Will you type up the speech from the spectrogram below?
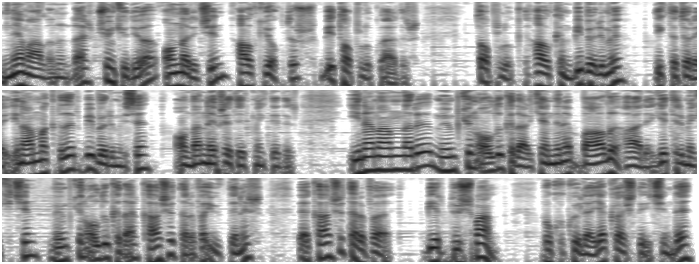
ne mağlanırlar? Çünkü diyor onlar için halk yoktur, bir topluluk vardır. Topluluk, halkın bir bölümü diktatöre inanmaktadır, bir bölümü ise ondan nefret etmektedir. İnananları mümkün olduğu kadar kendine bağlı hale getirmek için mümkün olduğu kadar karşı tarafa yüklenir ve karşı tarafa bir düşman hukukuyla yaklaştığı için de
